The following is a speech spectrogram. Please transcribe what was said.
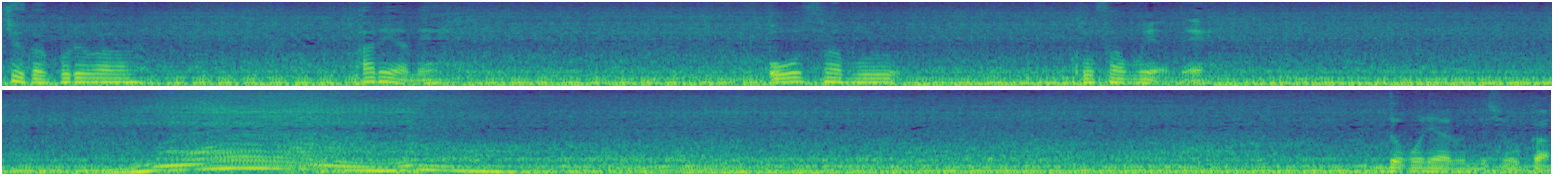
ちゅうかこれはあれやね。大寒小寒やね。どこにあるんでしょうか。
